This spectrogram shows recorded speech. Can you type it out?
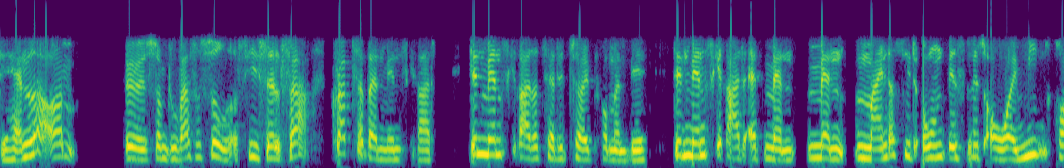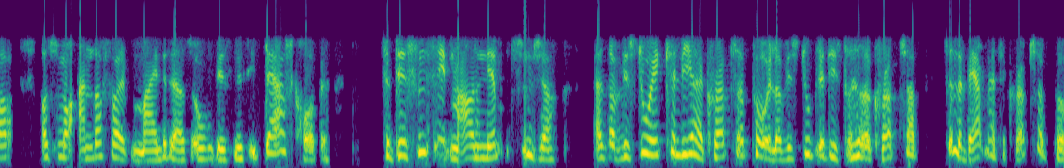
Det handler om, øh, som du var så sød at sige selv før, crop top er en menneskeret. Det er en menneskeret at tage det tøj på, man vil. Det er en menneskeret, at man, man minder sit own business over i min krop, og så må andre folk minde deres own business i deres kroppe. Så det er sådan set meget nemt, synes jeg. Altså, hvis du ikke kan lide at have crop top på, eller hvis du bliver distraheret af crop top, så lad være med at tage crop top på.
